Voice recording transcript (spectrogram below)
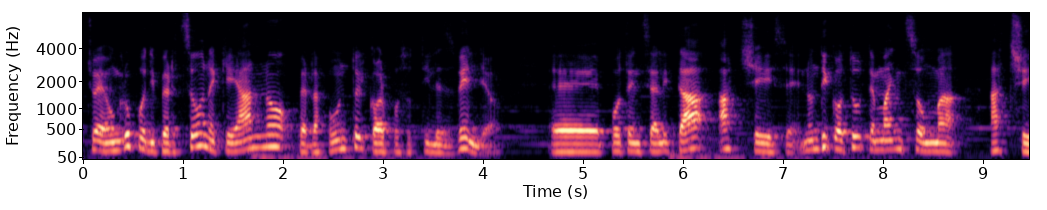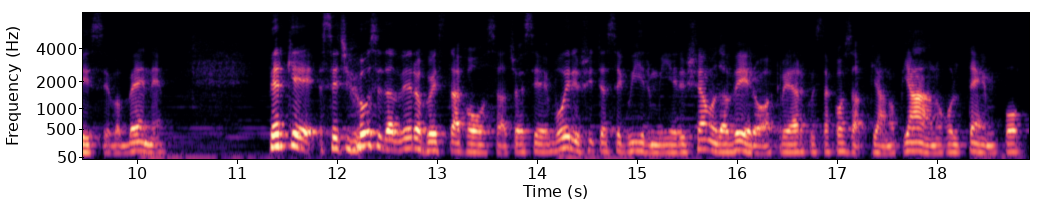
cioè un gruppo di persone che hanno per l'appunto il corpo sottile sveglio, eh, potenzialità accese, non dico tutte ma insomma accese, va bene? Perché se ci fosse davvero questa cosa, cioè se voi riuscite a seguirmi e riusciamo davvero a creare questa cosa piano piano, col tempo,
